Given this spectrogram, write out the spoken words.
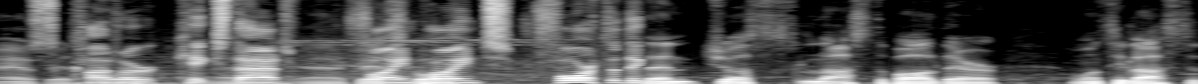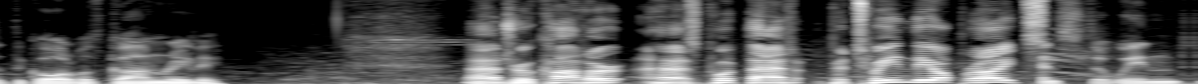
As great Cotter score. kicks yeah, that. Yeah, Fine score. Fourth of the. Then just lost the ball there. Once he lost it, the goal was gone, really. Andrew Cotter has put that between the uprights. Against the wind.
